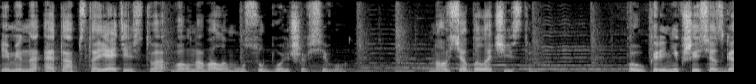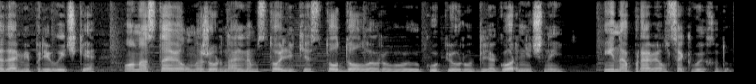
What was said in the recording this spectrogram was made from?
Именно это обстоятельство волновало Мусу больше всего. Но все было чисто. По укоренившейся с годами привычке, он оставил на журнальном столике 100-долларовую купюру для горничной и направился к выходу.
